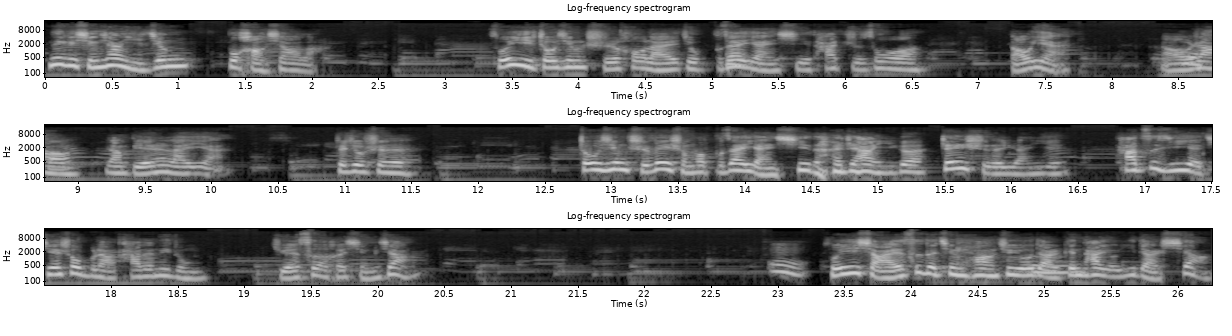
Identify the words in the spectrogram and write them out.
那个形象已经不好笑了，所以周星驰后来就不再演戏，他只做导演，然后让让别人来演，这就是周星驰为什么不再演戏的这样一个真实的原因。他自己也接受不了他的那种角色和形象。嗯，所以小 S 的境况就有点跟他有一点像。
